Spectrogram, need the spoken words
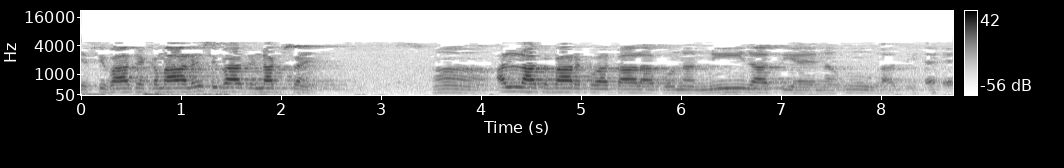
یہ صفات کمال ہے صفات نقص ہیں۔ ہاں اللہ تبارک و تعالیٰ کو نہ نیند آتی ہے، نہ اونگ آتی ہے۔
